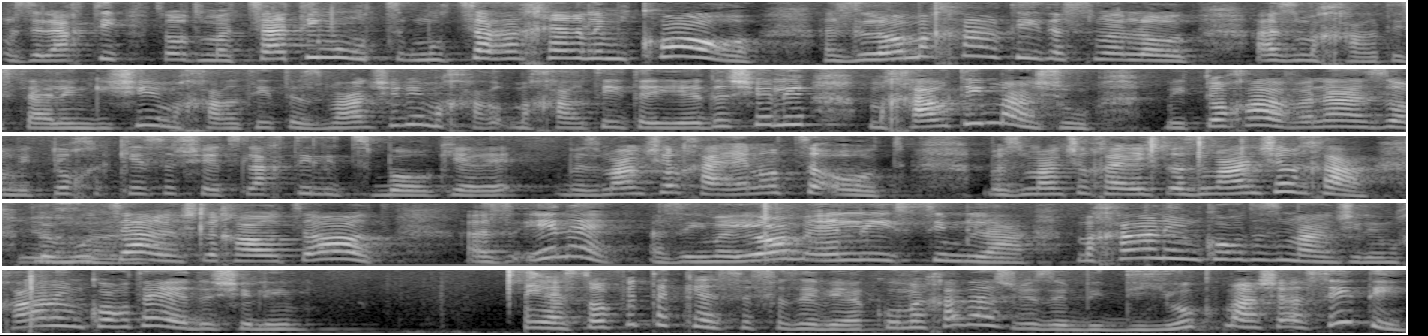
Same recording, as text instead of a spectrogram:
אז הלכתי, זאת אומרת מצאתי מוצר אחר למכור, אז לא מכרתי את השמלות, אז מכרתי סטיילינג אישים, מכרתי את הזמן שלי, מכר, מכרתי את הידע שלי, מכרתי משהו. מתוך ההבנה הזו, מתוך הכסף שהצלחתי לצבור, כי הרי בזמן שלך אין הוצאות, בזמן שלך יש לזמן שלך, נכון. במוצר יש לך הוצאות. אז הנה, אז אם היום אין לי שמלה, מחר אני אמכור את הזמן שלי, מחר אני אמכור את הידע שלי. יאסוף את הכסף הזה ויקום מחדש, וזה בדיוק מה שעשיתי.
